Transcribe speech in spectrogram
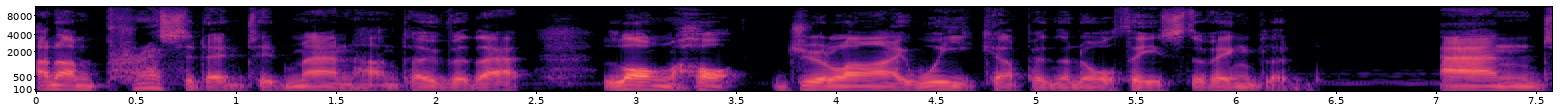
an unprecedented manhunt over that long, hot July week up in the Northeast of England. And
